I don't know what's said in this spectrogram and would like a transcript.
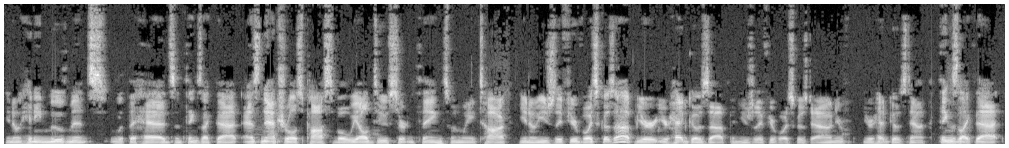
you know, hitting movements with the heads and things like that as natural as possible. We all do certain things when we talk. You know, usually if your voice goes up, your, your head goes up. And usually if your voice goes down, your, your head goes down. Things like that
